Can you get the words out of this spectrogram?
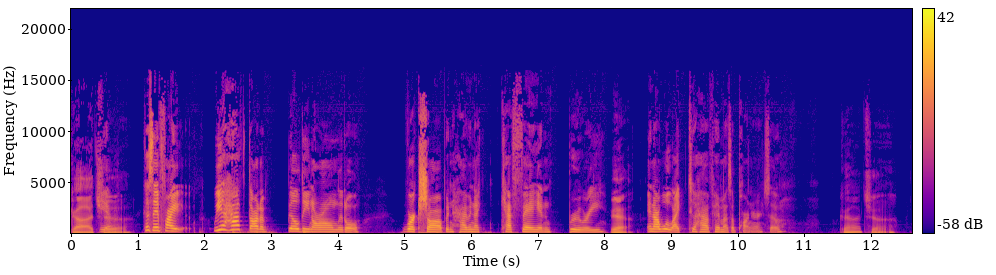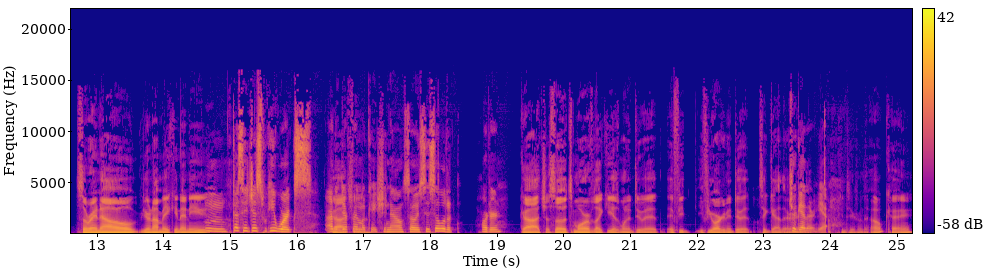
gotcha. Yeah. Because if I, we have thought of building our own little workshop and having a cafe and brewery, Yeah, and I would like to have him as a partner. So, gotcha. So right now you're not making any. because he just he works at a different location now, so it's just a little harder Gotcha. So it's more of like you guys want to do it if you if you are going to do it together. together. Yeah, Continue from there. Okay.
